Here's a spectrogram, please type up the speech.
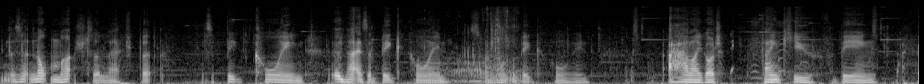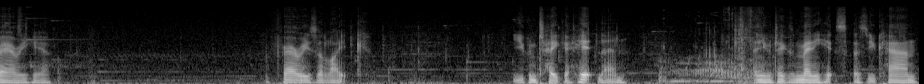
there's not much to the left, but there's a big coin. That is a big coin, so I want the big coin. Ah, my god. Thank you for being a fairy here. Fairies are like... You can take a hit then. And you can take as many hits as you can.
